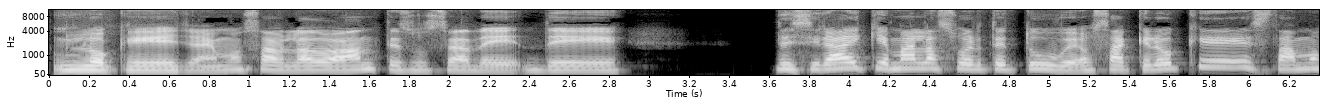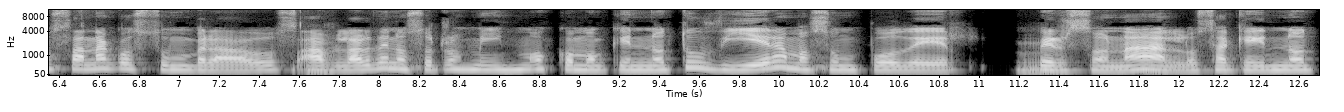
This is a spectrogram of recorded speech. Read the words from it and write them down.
lo que ya hemos hablado antes, o sea, de, de decir, ay, qué mala suerte tuve. O sea, creo que estamos tan acostumbrados a Mm, hablar de nosotros mismos como que no tuviéramos un poder personal, o sea, que no,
